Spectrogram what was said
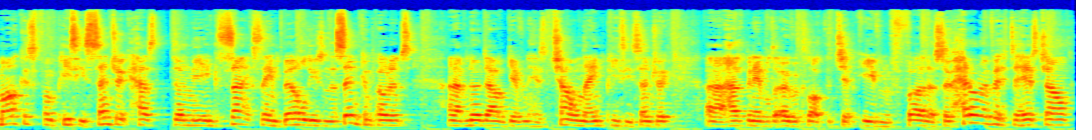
Marcus from PC Centric has done the exact same build using the same components and I've no doubt given his channel name, PC Centric, uh, has been able to overclock the chip even further. So head on over to his channel,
